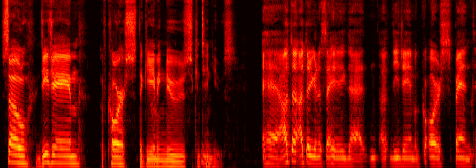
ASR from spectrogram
So, DJ Aim, of course, the gaming news continues. Yeah, I thought, I thought you were gonna say that uh, DJ Aim, of course, spent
